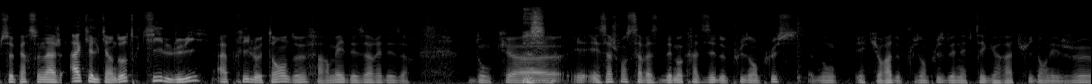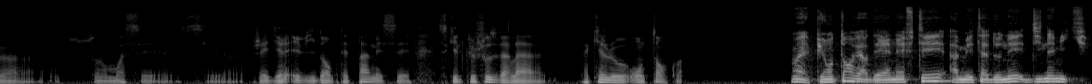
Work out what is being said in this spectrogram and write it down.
ce personnage à quelqu'un d'autre qui, lui, a pris le temps de farmer des heures et des heures. Donc, euh, et, ça, je pense que ça va se démocratiser de plus en plus, donc, et qu'il y aura de plus en plus de NFT gratuits dans les jeux. Euh, selon moi, c'est, euh, j'allais dire évident, peut-être pas, mais c'est, quelque chose vers la, laquelle on tend, quoi. Ouais, puis on tend vers des NFT à métadonnées dynamiques.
